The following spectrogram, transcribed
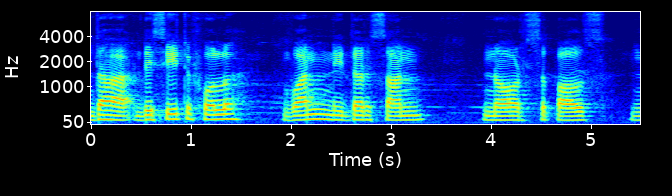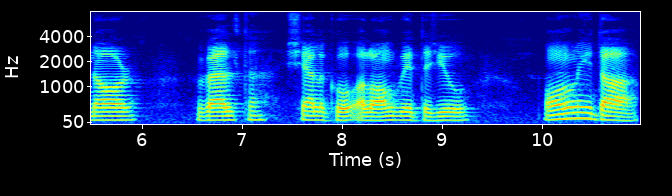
the deceitful one, neither son nor spouse nor wealth shall go along with you. Only the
